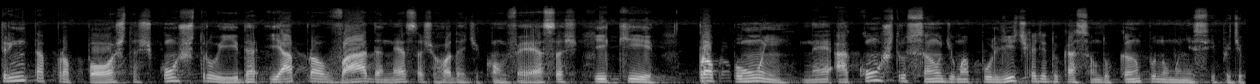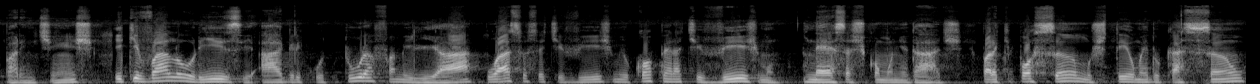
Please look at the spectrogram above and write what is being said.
30 propostas construídas e aprovadas nessas rodas de conversas e que propõe né, a construção de uma política de educação do campo no município de Parintins e que valorize a agricultura familiar, o associativismo e o cooperativismo nessas comunidades, para que possamos ter uma educação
